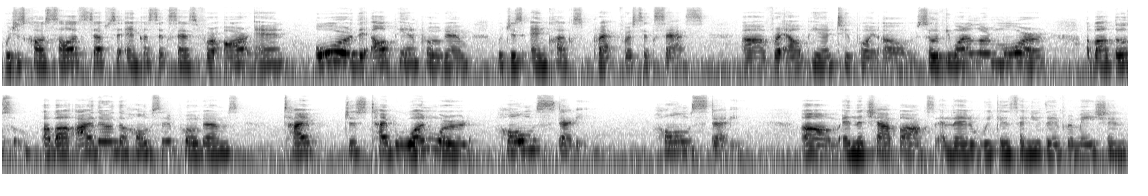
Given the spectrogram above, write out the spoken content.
which is called Solid Steps to NCLEX Success for RN or the LPN program, which is NCLEX Prep for Success uh, for LPN 2.0. So if you want to learn more about those, about either of the home study programs, type just type one word home study, home study um, in the chat box, and then we can send you the information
